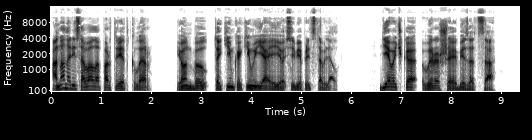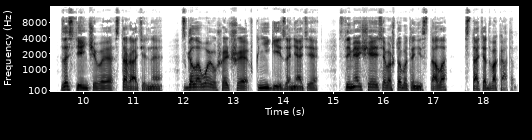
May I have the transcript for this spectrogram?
Она нарисовала портрет Клэр, и он был таким, каким и я ее себе представлял. Девочка, выросшая без отца, застенчивая, старательная, с головой ушедшая в книги и занятия, стремящаяся во что бы то ни стало стать адвокатом.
